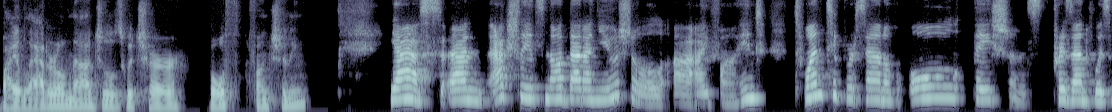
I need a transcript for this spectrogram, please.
bilateral nodules which are both functioning? Yes, and actually, it's not that unusual, uh, I find. 20% of all patients present with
